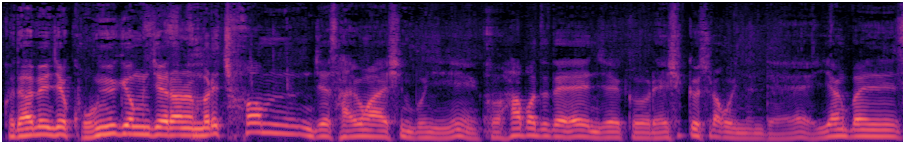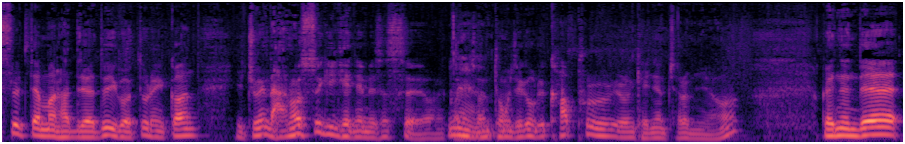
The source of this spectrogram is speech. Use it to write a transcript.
그다음에 이제 공유 경제라는 말이 처음 이제 사용하신 분이 그 하버드대 이제 그 레식 교수라고 있는데 이 양반이 쓸 때만 하더라도 이것도 그러니까 일종의 나눠 쓰기 개념에서 써요. 그러니까 네. 전통적인 우리 카풀 이런 개념처럼요. 그랬는데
